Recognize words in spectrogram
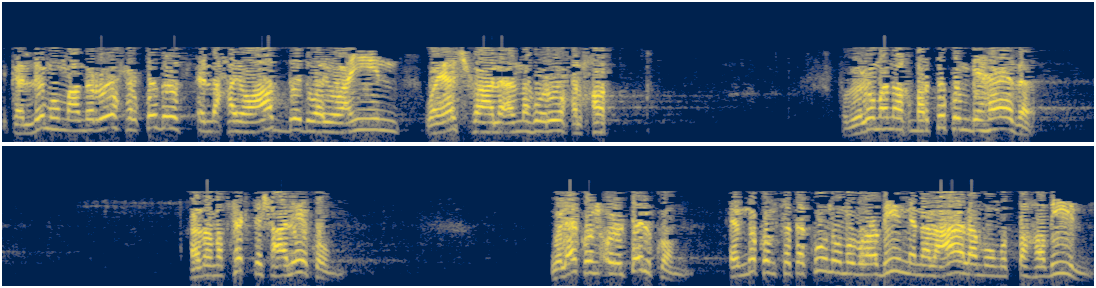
يكلمهم عن الروح القدس اللي هيعضد ويعين ويشفع لأنه روح الحق. فبيقول لهم أنا أخبرتكم بهذا. أنا ما ضحكتش عليكم ولكن قلت لكم إنكم ستكونوا مبغضين من العالم ومضطهدين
